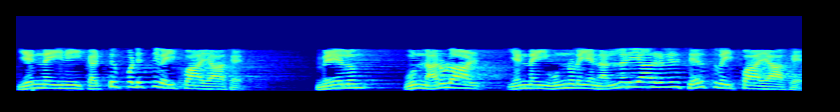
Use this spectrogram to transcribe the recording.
என்னை நீ கட்டுப்படுத்தி வைப்பாயாக. மேலும் உன் அருளால் என்னை உன்னுடைய நல்லடியார்களில் சேர்த்து வைப்பாயாக.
